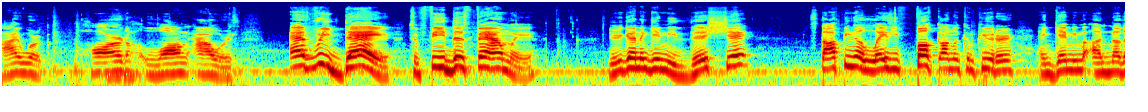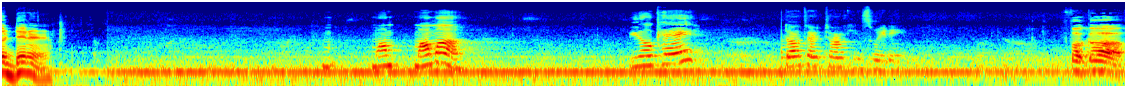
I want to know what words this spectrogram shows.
I work hard, long hours every day to feed this family. You're gonna give me this shit? Stop being a lazy fuck on the computer and get me another dinner. Mom, Mama, you okay? Adults are talking, sweetie. Fuck off.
